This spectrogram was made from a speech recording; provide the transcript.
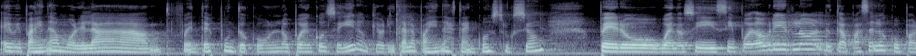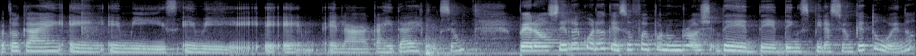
en mi página morelafuentes.com lo pueden conseguir, aunque ahorita la página está en construcción. Pero bueno, si, si puedo abrirlo, capaz se lo comparto acá en, en, en mis, en, mi, en, en la cajita de descripción pero sí recuerdo que eso fue por un rush de, de, inspiración que tuve, ¿no?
